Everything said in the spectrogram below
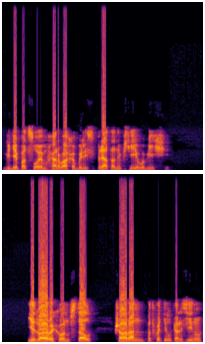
где под слоем харваха были спрятаны все его вещи. Едва Арайхон встал, Шаран подхватил корзину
